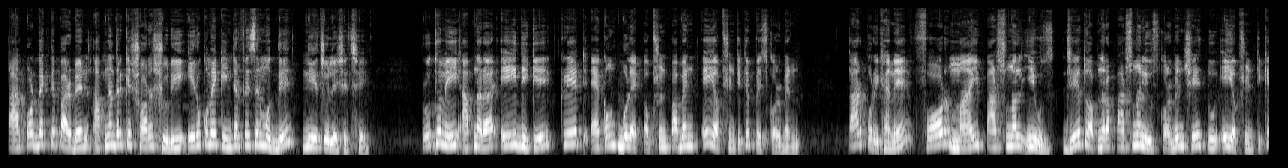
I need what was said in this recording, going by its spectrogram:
তারপর দেখতে পারবেন আপনাদেরকে সরাসরি এরকম এক ইন্টারফেসের মধ্যে নিয়ে চলে এসেছে। প্রথমেই আপনারা এই দিকে ক্রিয়েট অ্যাকাউন্ট বলে একটা অপশন পাবেন, এই অপশনটিতে প্রেস করবেন। তারপর এখানে ফর মাই পার্সোনাল ইউজ যেহেতু আপনারা পার্সোনাল ইউজ করবেন, সেহেতু এই অপশনটিকে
